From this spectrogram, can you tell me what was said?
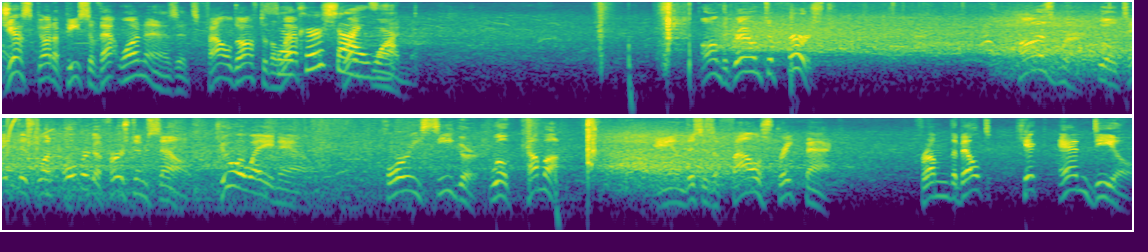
Just got a piece of that one as it's fouled off to the So left. Kershaw Strike is up. On the ground to first. Hosmer will take this one over to first himself. Two away now. Corey Seager will come up. And this is a foul straight back. From the belt, kick and deal.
